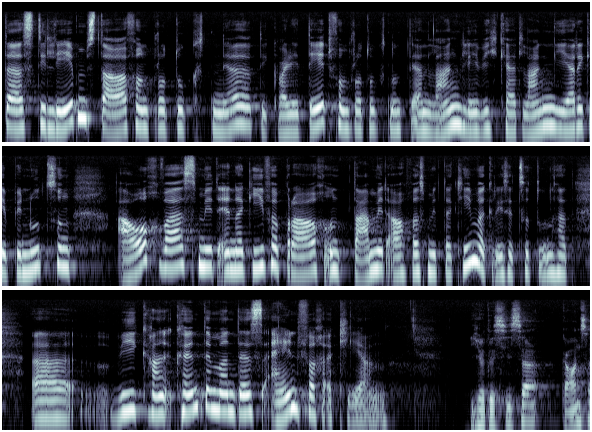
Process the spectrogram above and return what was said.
dass die Lebensdauer von Produkten, ja, die Qualität von Produkten und deren Langlebigkeit, langjährige Benutzung auch was mit Energieverbrauch und damit auch was mit der Klimakrise zu tun hat. Äh, wie kann, könnte man das einfach erklären? Ja, das ist eine ganz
